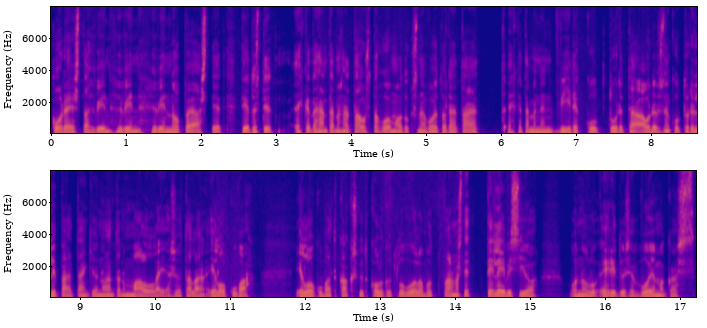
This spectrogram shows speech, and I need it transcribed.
kodeista hyvin, hyvin, hyvin nopeasti. Et tietysti ehkä tähän tämmöisenä taustahuomautuksena voi todeta, että ehkä tämmöinen viihdekulttuuri tai audiovisuaalinen kulttuuri ylipäätäänkin on antanut malleja, jos jotain elokuva, elokuvat 20-30-luvulla, mutta varmasti televisio on ollut erityisen voimakas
